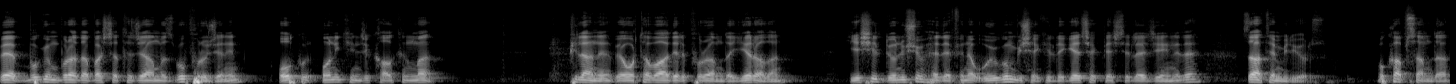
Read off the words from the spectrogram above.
ve bugün burada başlatacağımız bu projenin 12. Kalkınma Planı ve orta vadeli programda yer alan yeşil dönüşüm hedefine uygun bir şekilde gerçekleştirileceğini de zaten biliyoruz. Bu kapsamda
